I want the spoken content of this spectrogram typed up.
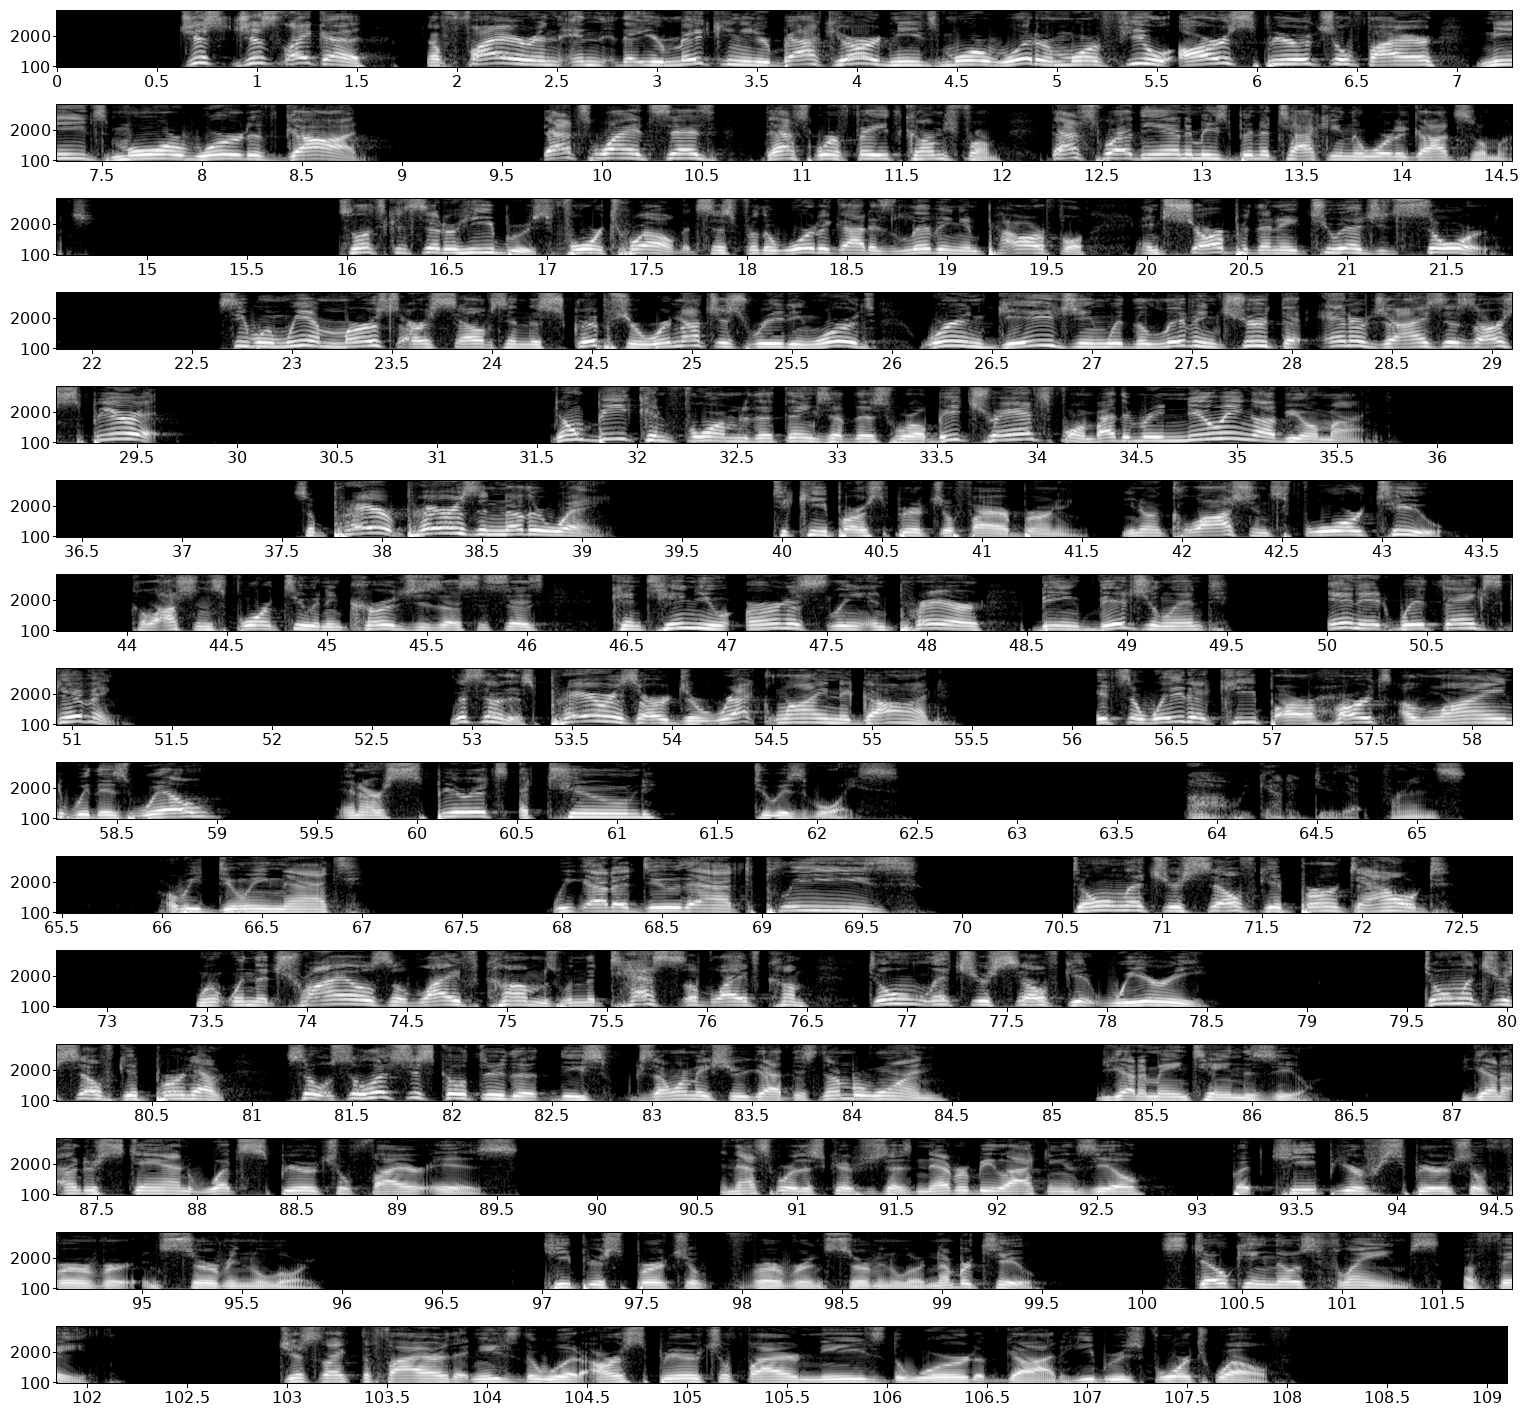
Just, just like a, a fire in, in, that you're making in your backyard needs more wood or more fuel, our spiritual fire needs more word of God. That's why it says that's where faith comes from. That's why the enemy's been attacking the word of God so much. So let's consider Hebrews 4:12. It says for the word of God is living and powerful and sharper than a two-edged sword. See, when we immerse ourselves in the scripture, we're not just reading words, we're engaging with the living truth that energizes our spirit. Don't be conformed to the things of this world. Be transformed by the renewing of your mind. So prayer, prayer is another way to keep our spiritual fire burning. You know, in Colossians 4 2, Colossians 4 2, it encourages us. It says, continue earnestly in prayer, being vigilant in it with thanksgiving. Listen to this prayer is our direct line to God. It's a way to keep our hearts aligned with His will and our spirits attuned to His voice. Oh, we got to do that, friends. Are we doing that? We got to do that. Please don't let yourself get burnt out. When, when the trials of life comes, when the tests of life come, don't let yourself get weary. Don't let yourself get burned out. So, so let's just go through the these because I want to make sure you got this. Number one, you got to maintain the zeal. You got to understand what spiritual fire is. And that's where the scripture says, never be lacking in zeal, but keep your spiritual fervor in serving the Lord. Keep your spiritual fervor in serving the Lord. Number two, stoking those flames of faith. Just like the fire that needs the wood, our spiritual fire needs the word of God. Hebrews 4:12.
